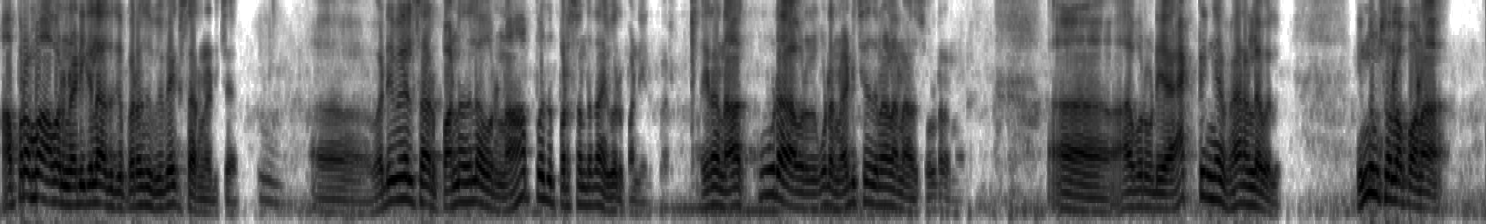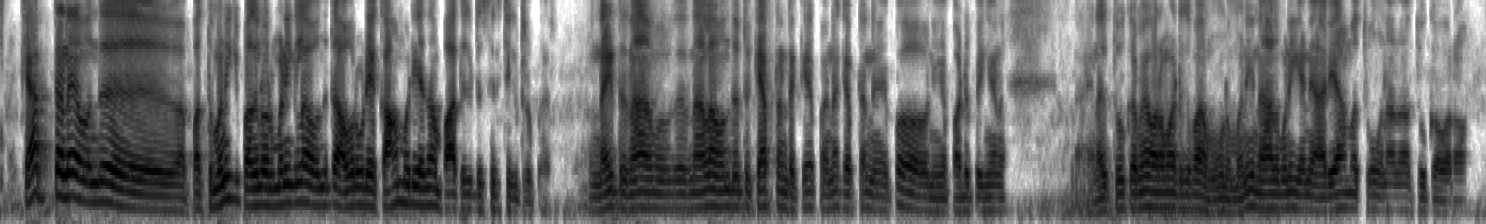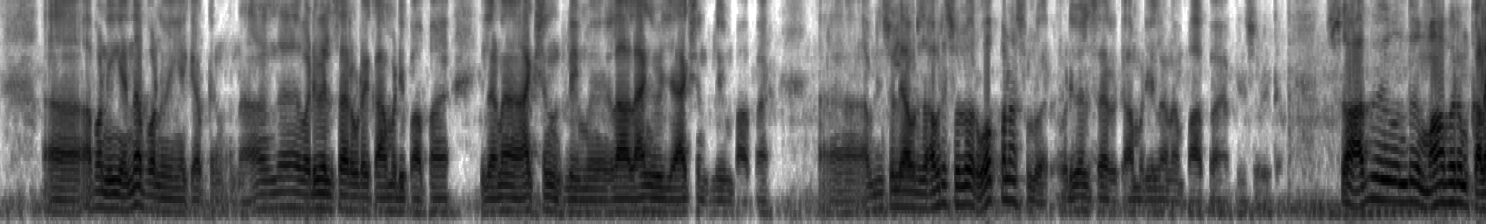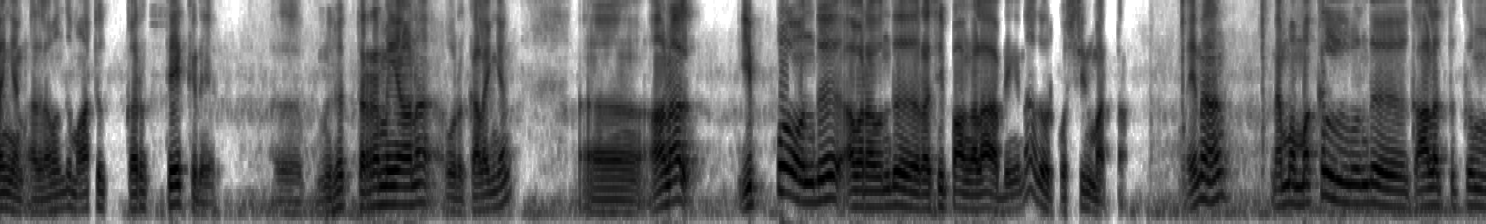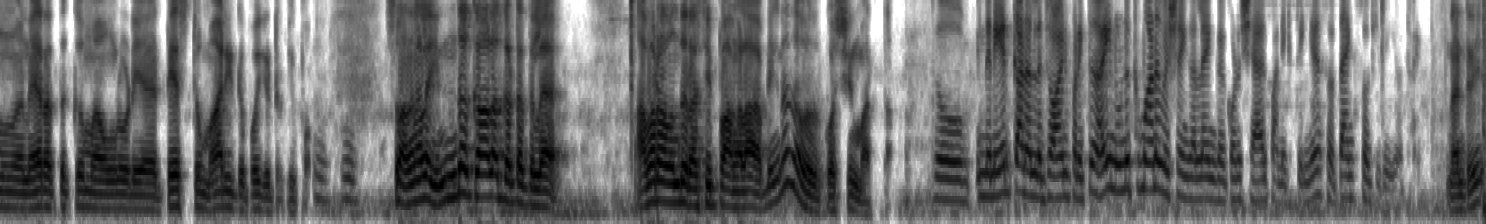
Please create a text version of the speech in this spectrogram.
அப்புறமா அவர் நடிக்கல அதுக்கு பிறகு விவேக் சார். ஆஹ் வடிவேல் சார் பண்ணதுல ஒரு நாற்பது பர்சன்ட் தான் இவர் பண்ணியிருப்பார். ஏன்னா நான் கூட அவர் கூட நடிச்சதுனால நான். ஆஹ் அவருடைய ஆக்டிங்கே வேற லெவல் இன்னும் சொல்ல போனா கேப்டனே வந்து பத்து மணிக்கு பதினோரு மணிக்கெல்லாம் வந்துட்டு அவருடைய காமெடியை தான் பார்த்துக்கிட்டு சிரிச்சுக்கிட்டு இருப்பார். நைட்டு நான் நான்லாம் வந்துட்டு கேப்டன்கிட்ட கேட்பேன் கேப்டன் எப்போ நீங்கள் படுப்பீங்கன்னு? எனக்கு தூக்கமே வர மாட்டேங்குமா மூணு மணி நாலு மணிக்கு என்னை அறியாமல் தூங்கினா தான் தூக்கம் வரும். அப்போ நீங்கள் என்ன பண்ணுவீங்க கேப்டன் நான் இந்த வடிவேல் சாருடைய காமெடி பார்ப்பேன். இல்லைன்னா ஆக்ஷன் ஃபிலிமு எல்லா லாங்குவேஜ் ஆக்ஷன் ஃபிலிம் பார்ப்பேன். அப்படின்னு சொல்லி அவர் அவரே சொல்லுவார். ஓப்பனாக சொல்லுவார். வடிவேல் சார் காமெடியெல்லாம் நான் பார்ப்பேன் அப்படின்னு சொல்லிட்டு. ஸோ அது வந்து மாபெரும் கலைஞன். அதில் வந்து மாற்று கருத்தே கிடையாது. அது மிக திறமையான ஒரு கலைஞன். ஆனால் இப்போ வந்து அவரை வந்து ரசிப்பாங்களா அப்படிங்கன்னா அது ஒரு கொஸ்டின் மார்க் தான். ஏன்னா நம்ம மக்கள் வந்து காலத்துக்கும் நேரத்துக்கும் அவங்களுடைய டேஸ்ட்டும் மாறிட்டு போய்கிட்டு இருக்கு இப்போ. ஸோ அதனால இந்த காலகட்டத்தில் அவரை வந்து ரசிப்பாங்களா அப்படிங்கிறது ஒரு கொஸ்டின் மார்க் தான். ஸோ இந்த நேர்காணல்ல ஜாயின் பண்ணிட்டு நிறைய நுணுக்கமான விஷயங்கள்லாம் எங்க கூட ஷேர் பண்ணிக்கிட்டீங்க. So thanks for giving your time நன்றி.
